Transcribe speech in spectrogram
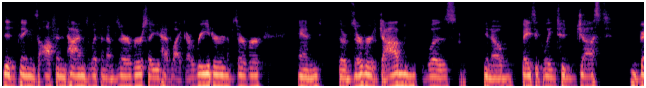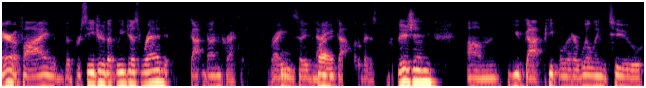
did things oftentimes with an observer. So you had like a reader an observer and the observer's job was you know basically to just verify the procedure that we just read got done correctly right mm, so now right. you've got a little bit of supervision um, you've got people that are willing to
